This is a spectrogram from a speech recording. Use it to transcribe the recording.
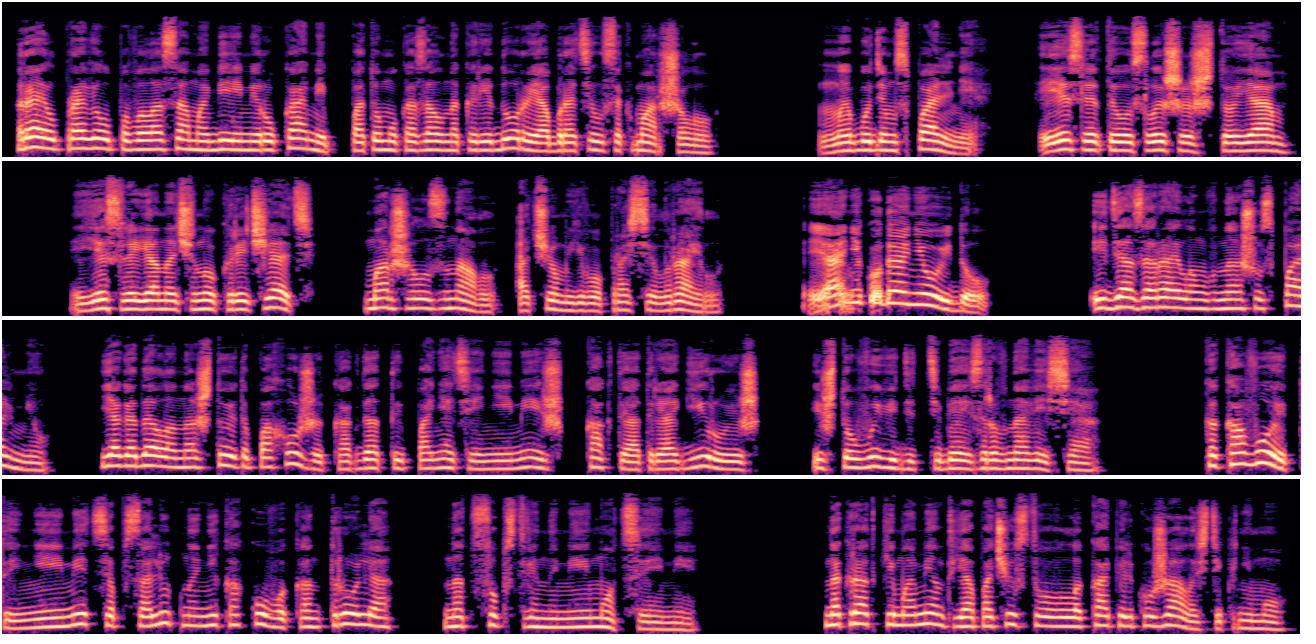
Райл провел по волосам обеими руками, потом указал на коридор и обратился к маршалу. «Мы будем в спальне. Если ты услышишь, что я...» Если я начну кричать, маршал знал, о чем его просил Райл. Я никуда не уйду. Идя за Райлом в нашу спальню, я гадала, на что это похоже, когда ты понятия не имеешь, как ты отреагируешь и что выведет тебя из равновесия. Каково это не иметь абсолютно никакого контроля над собственными эмоциями? На краткий момент я почувствовала капельку жалости к нему.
